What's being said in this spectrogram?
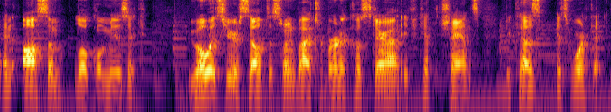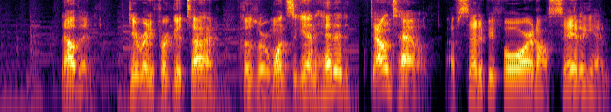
and awesome local music. You owe it to yourself to swing by Taverna Costera if you get the chance, because it's worth it. Now then, get ready for a good time, because we're once again headed downtown. I've said it before and I'll say it again.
